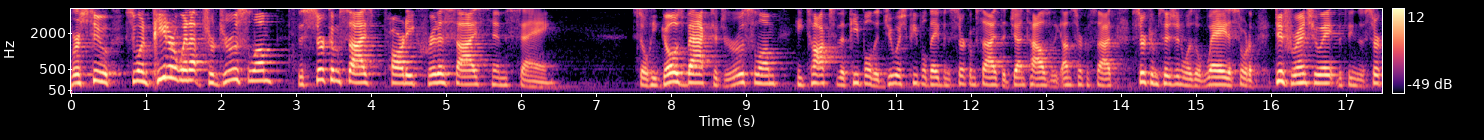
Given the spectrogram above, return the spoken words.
Verse 2 So when Peter went up to Jerusalem, the circumcised party criticized him, saying, So he goes back to Jerusalem. He talks to the people, the Jewish people, they'd been circumcised, the Gentiles, the uncircumcised. Circumcision was a way to sort of differentiate between the,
